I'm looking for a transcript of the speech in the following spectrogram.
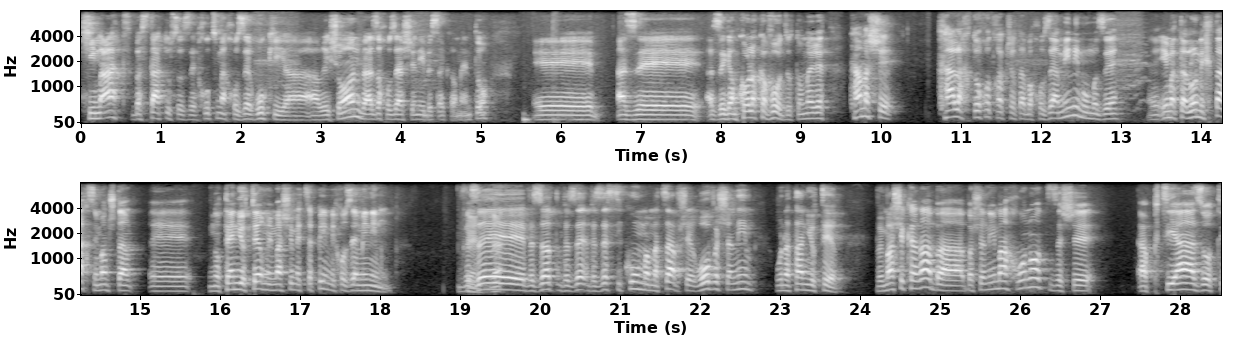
כמעט בסטטוס הזה, חוץ מהחוזה רוקי הראשון, ואז החוזה השני בסקרמנטו. אה, אז, אה, אז זה גם כל הכבוד, זאת אומרת, כמה שקל לחתוך אותך כשאתה בחוזה המינימום הזה, אה, אם אתה לא נחתך, סימן שאתה נותן יותר ממה שמצפים מחוזה מינימום. כן, וזה, וזאת, וזה, וזה סיכום המצב, שרוב השנים הוא נתן יותר. ומה שקרה בשנים האחרונות זה שהפציעה הזאת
